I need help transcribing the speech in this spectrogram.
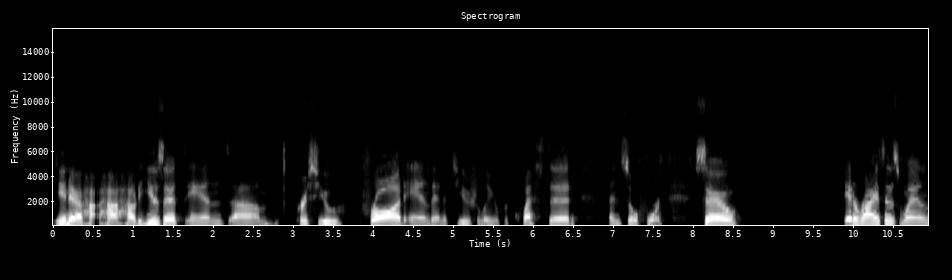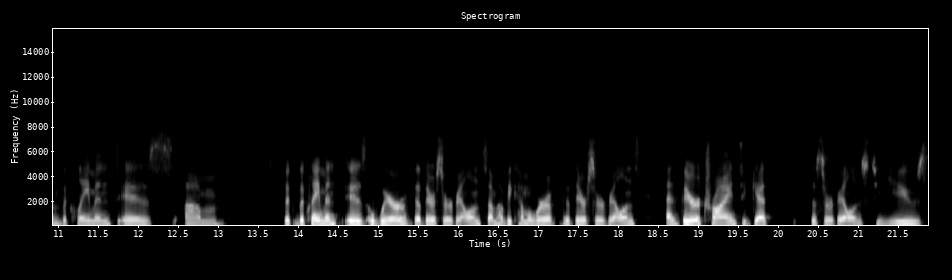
you know, how, how to use it and um, pursue fraud. And then it's usually requested and so forth. So it arises when the claimant is um, the, the claimant is aware that there's surveillance, somehow become aware of that there's surveillance, and they're trying to get the surveillance to use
